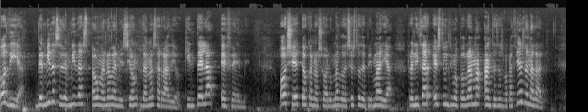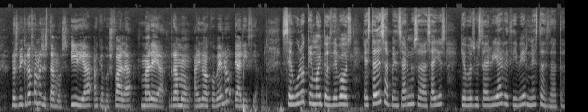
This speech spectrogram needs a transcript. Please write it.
Bo día, benvidos e benvidas a unha nova emisión da nosa radio, Quintela FM. Hoxe toca ao alumnado de sexto de primaria realizar este último programa antes das vacacións de Nadal. Nos micrófonos estamos Iria, a que vos fala, Marea, Ramón, Ainhoa Covelo e Alicia. Seguro que moitos de vos estades a pensar nos agasallos que vos gustaría recibir nestas datas.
